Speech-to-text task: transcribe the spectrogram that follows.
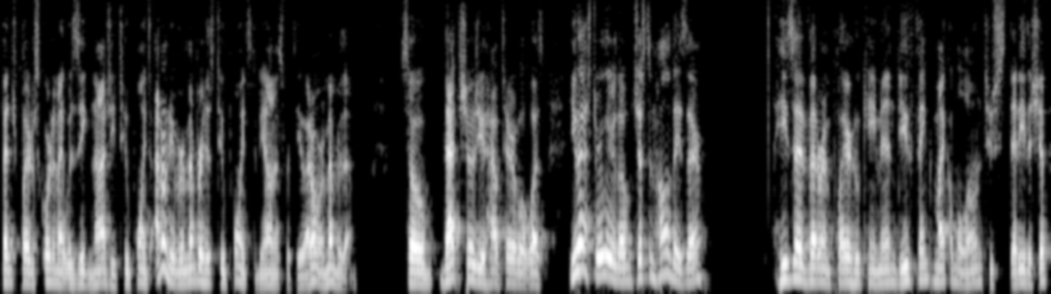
bench player to score tonight was Zeke Nnaji, two points. I don't even remember his two points, to be honest with you. I don't remember them. So that shows you how terrible it was. You asked earlier, though, Justin Holiday's there. He's a veteran player who came in. Do you think Michael Malone to steady the ship?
